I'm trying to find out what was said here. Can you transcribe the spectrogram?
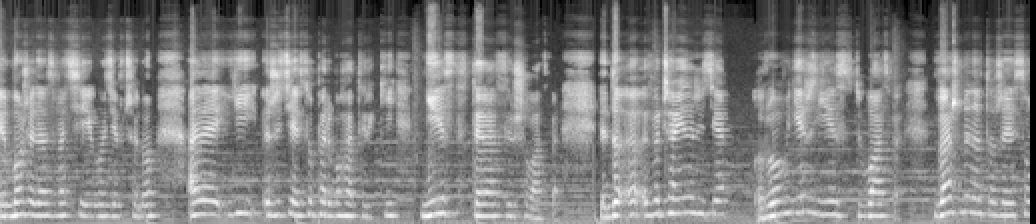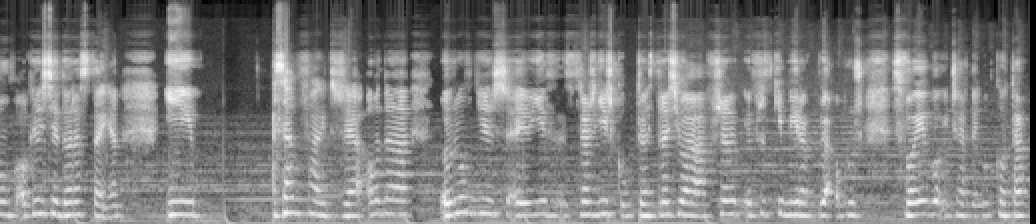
y, może nazwać się jego dziewczyną, ale jej życie superbohaterki nie jest teraz już łatwe. Do, zwyczajne życie również nie jest łatwe. Ważmy na to, że są w okresie dorastania i sam fakt, że ona również e, jest strażniczką, która straciła wszystkie Miracula oprócz swojego i czarnego kota,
